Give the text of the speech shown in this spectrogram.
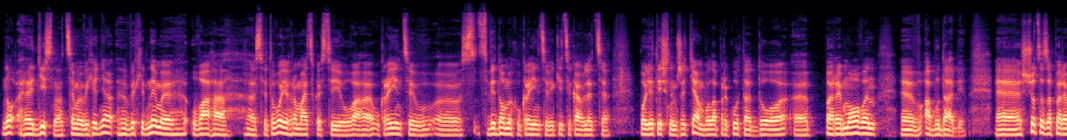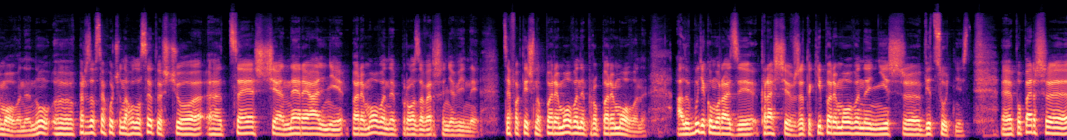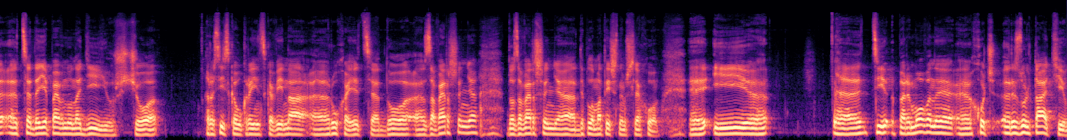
Ну е, дійсно, цими вихідня, вихідними увага е, світової громадськості, увага українців, е, свідомих українців, які цікавляться політичним життям, була прикута до е, перемовин е, в Абу-Дабі. Е, Що це за перемовини? Ну, е, перш за все, хочу наголосити, що це ще не реальні перемовини про завершення війни. Це фактично перемовини про перемовини. Але в будь-якому разі краще вже такі перемовини, ніж відсутність. Е, По-перше, е, це дає певну надію, що Російсько-українська війна е, рухається до е, завершення, до завершення дипломатичним шляхом. Е, І Ці перемовини, е, хоч результатів,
